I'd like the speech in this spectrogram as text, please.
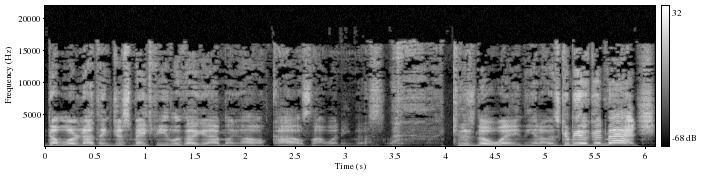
Double or Nothing just makes me look like I'm like, oh, Kyle's not winning this. There's no way, you know, it's gonna be a good match,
